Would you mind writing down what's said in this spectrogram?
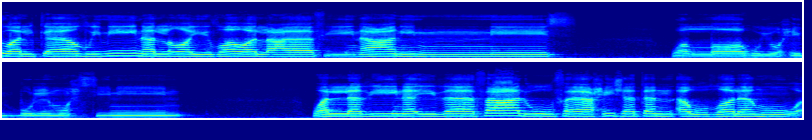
والكاظمين الغيظ والعافين عن النيس والله يحب المحسنين. والذين إذا فعلوا فاحشة أو ظلموا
